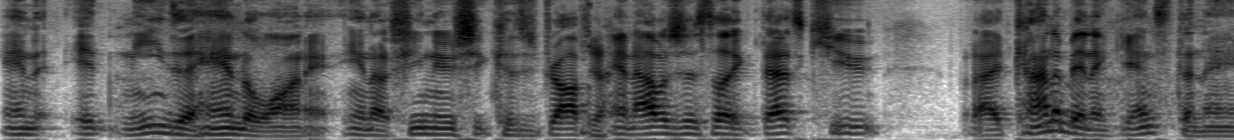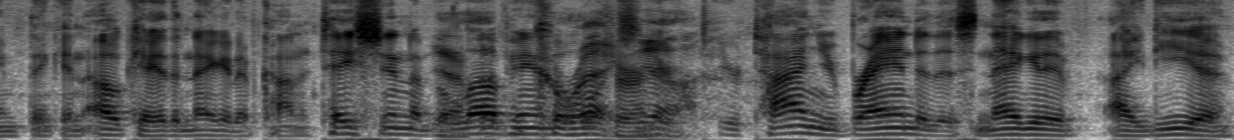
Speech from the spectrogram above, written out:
and it needs a handle on it." You know, she knew she could drop, Yeah. and I was just like, "That's cute." But I'd kind of been against the name, thinking, "Okay, the negative connotation of the Yeah. love handle. Correct, You're- yeah. You're tying your brand to this negative idea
